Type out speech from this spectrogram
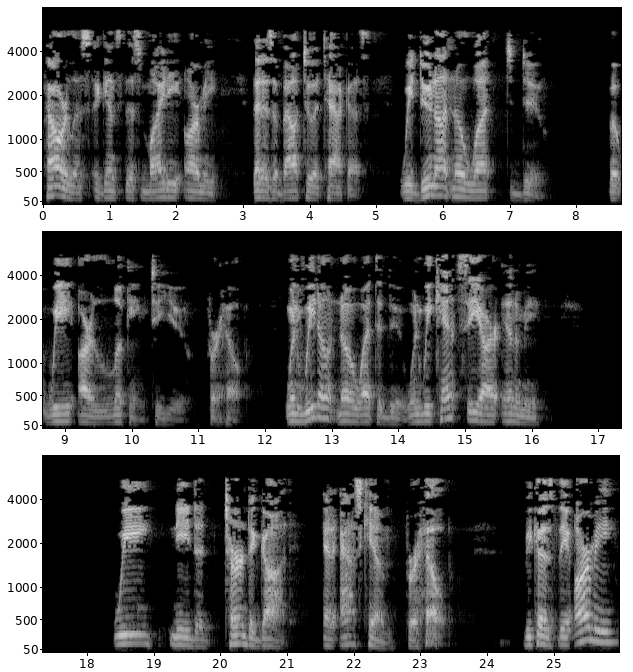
powerless against this mighty army that is about to attack us. We do not know what to do, but we are looking to you for help. When we don't know what to do, when we can't see our enemy, we need to turn to God and ask Him for help. Because the army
